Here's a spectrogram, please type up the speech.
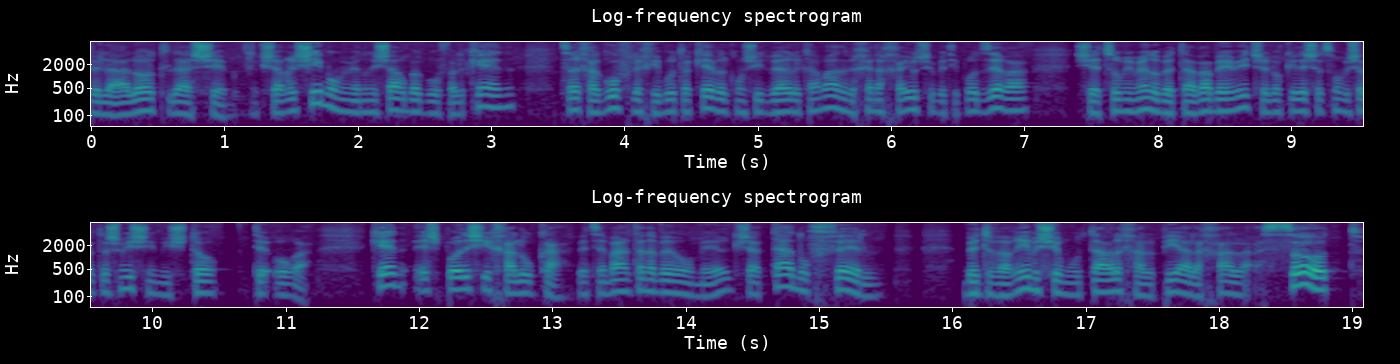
ולעלות להשם. כשהרשימו ממנו נשאר בגוף, על כן צריך הגוף לחיבוט הקבר כמו שהתבהר לקמן, וכן החיות שבטיפות זרע שיצאו ממנו בתאווה בהמית שלא קידש עצמו בשעת תשמיש עם אשתו טהורה. כן, יש פה איזושהי חלוקה. בעצם בעל נתן ואומר, כשאתה נופל בדברים שמותר לך על פי ההלכה לעשות,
